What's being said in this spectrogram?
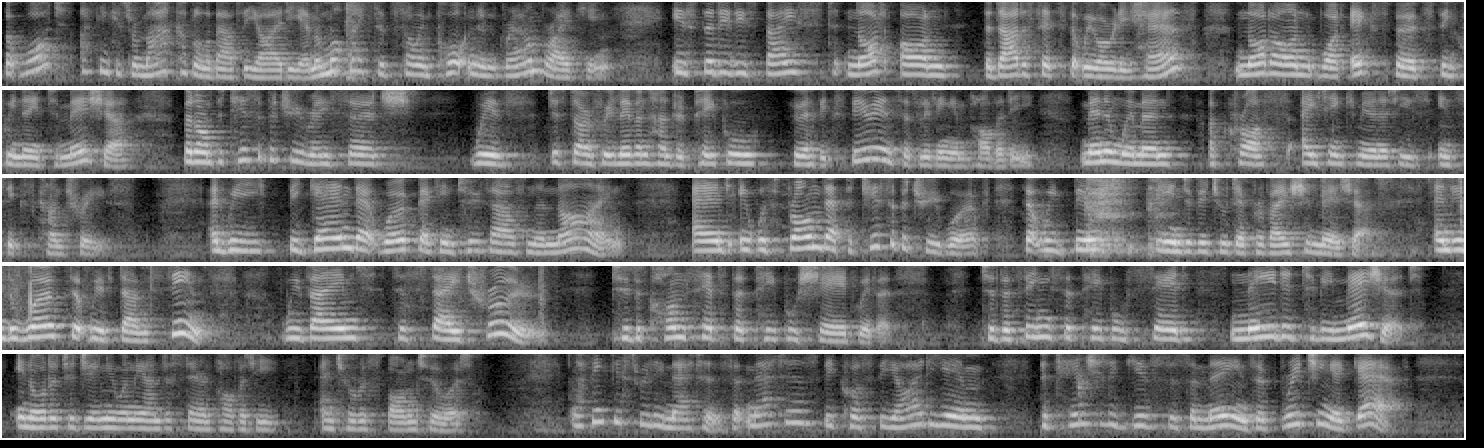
But what I think is remarkable about the IDM and what makes it so important and groundbreaking is that it is based not on the data sets that we already have, not on what experts think we need to measure, but on participatory research with just over 1,100 people who have experience of living in poverty, men and women across 18 communities in six countries. And we began that work back in 2009 and it was from that participatory work that we built the individual deprivation measure. And in the work that we've done since, we've aimed to stay true to the concepts that people shared with us, to the things that people said needed to be measured in order to genuinely understand poverty and to respond to it. And I think this really matters. It matters because the IDM potentially gives us a means of bridging a gap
